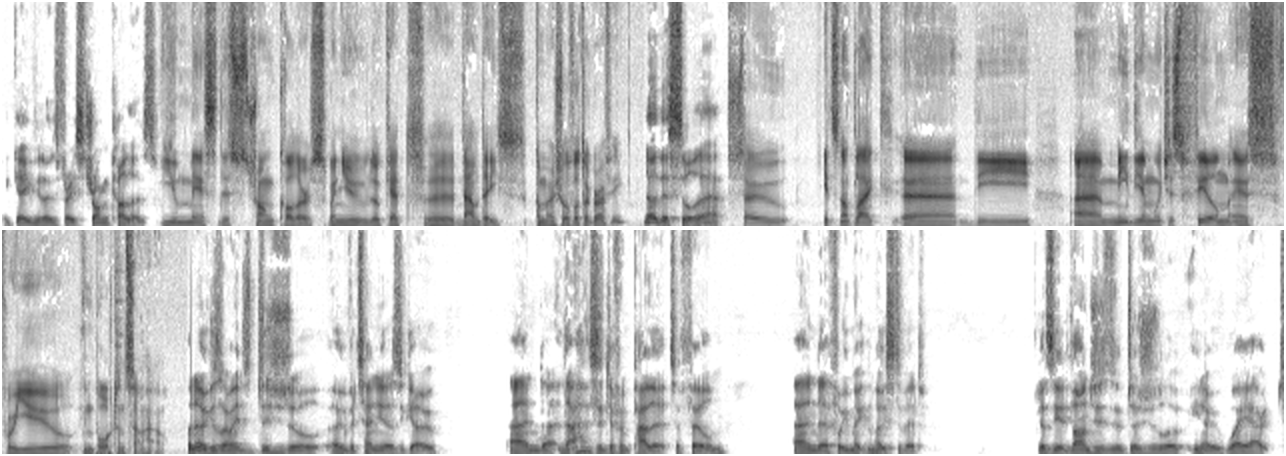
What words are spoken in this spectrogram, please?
it gave you those very strong colors. You miss these strong colors when you look at uh, nowadays commercial photography? No, they're still there. So it's not like uh, the uh, medium, which is film, is for you important somehow. Well, no, because I went to digital over 10 years ago, and uh, that has a different palette to film, and therefore you make the most of it. Because the advantages of digital, you know, way out,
